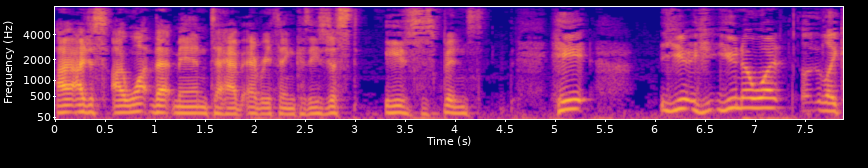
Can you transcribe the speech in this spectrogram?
I, I just I want that man to have everything because he's just he's just been he you you know what like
